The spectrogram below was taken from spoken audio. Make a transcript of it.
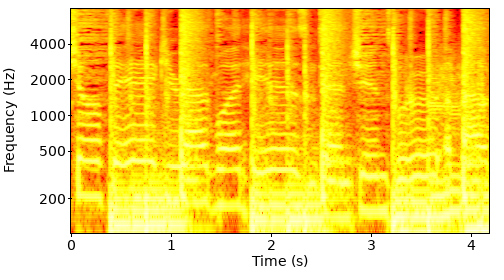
she'll figure out what his intentions were about.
